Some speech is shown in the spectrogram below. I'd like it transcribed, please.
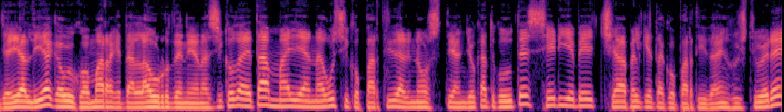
Jaialdiak gaueko amarrak eta laur denean hasiko da eta maila nagusiko partidaren ostean jokatuko dute Serie B txapelketako partida justu ere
